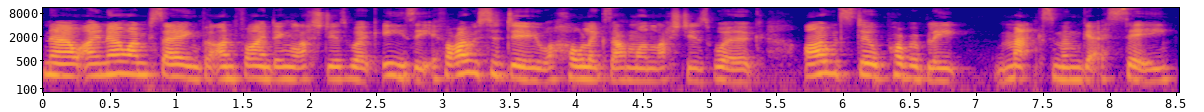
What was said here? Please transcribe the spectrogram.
Now, I know I'm saying that I'm finding last year's work easy. If I was to do a whole exam on last year's work, I would still probably maximum get a C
